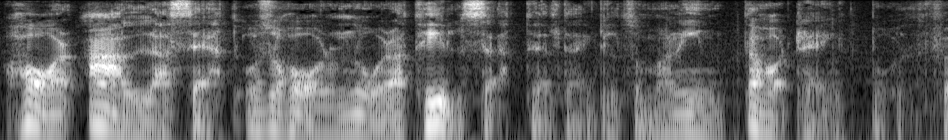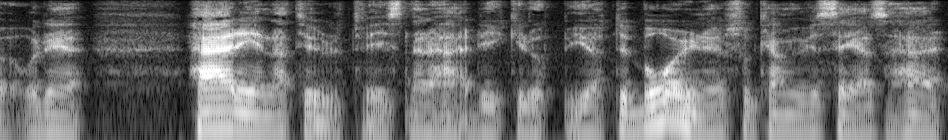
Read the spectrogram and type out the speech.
har alla sätt, och så har de några till sätt helt enkelt som man inte har tänkt på. För, och det här är naturligtvis när det här dyker upp i Göteborg nu så kan vi väl säga så här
